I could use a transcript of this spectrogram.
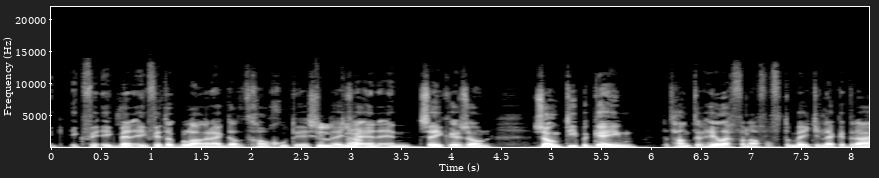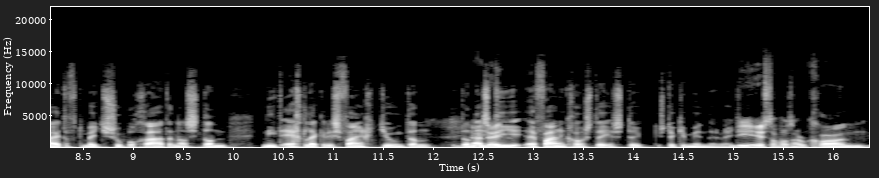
ik, ik, vind, ik, ben, ik vind het ook belangrijk dat het gewoon goed is. Tuurlijk, weet je? ja. En, en zeker zo'n zo'n type game, dat hangt er heel erg vanaf of het een beetje lekker draait, of het een beetje soepel gaat. En als het dan niet echt lekker is fine-getuned, dan, dan Ja, is de- die ervaring gewoon ste- een stuk, stukje minder. Weet Die je? eerste was ook gewoon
